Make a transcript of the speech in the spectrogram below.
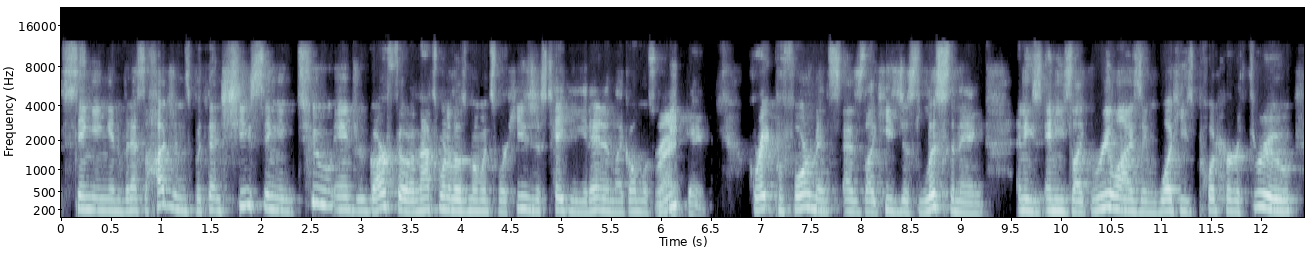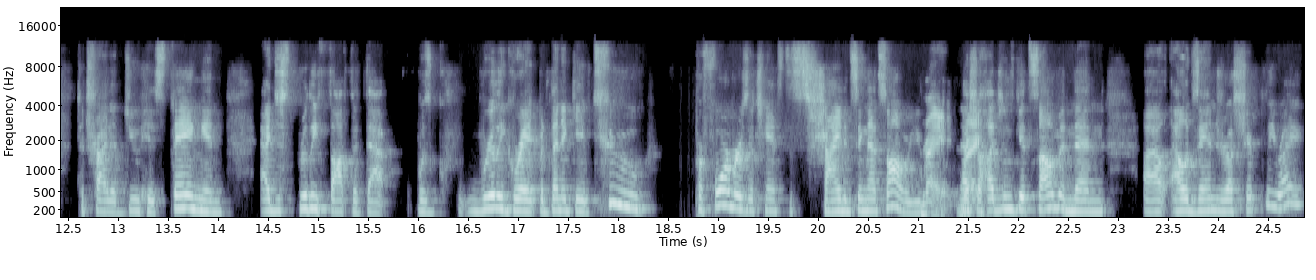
singing and Vanessa Hudgens, but then she's singing to Andrew Garfield, and that's one of those moments where he's just taking it in and like almost Right. weeping. Great performance as like he's just listening and he's and he's like realizing what he's put her through to try to do his thing, and I just really thought that that was really great. But then it gave two performers a chance to shine and sing that song where you Right, Vanessa right. Hudgens gets some, and then uh, Alexandra Shipley, right?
